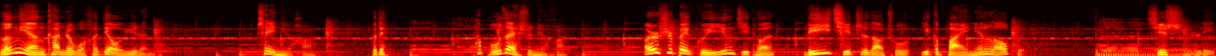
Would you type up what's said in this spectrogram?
冷眼看着我和钓鱼人的。这女孩，不对，她不再是女孩，而是被鬼婴集团离奇制造出一个百年老鬼，其实力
